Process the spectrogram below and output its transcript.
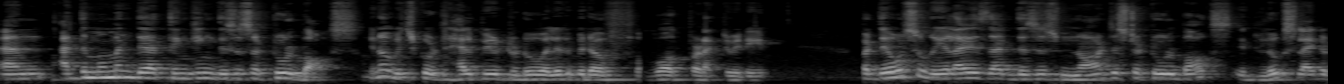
And at the moment, they are thinking this is a toolbox, you know, which could help you to do a little bit of work productivity but they also realize that this is not just a toolbox it looks like a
